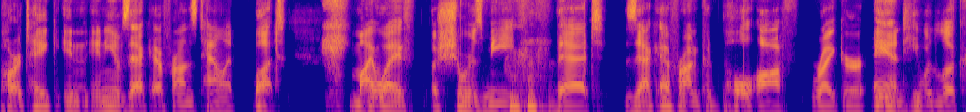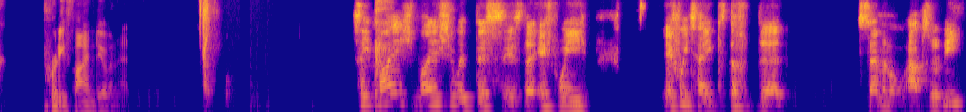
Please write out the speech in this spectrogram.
partake in any of Zac Efron's talent, but my wife assures me that Zac Efron could pull off Riker and he would look pretty fine doing it. See, my my issue with this is that if we if we take the the seminal, absolutely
